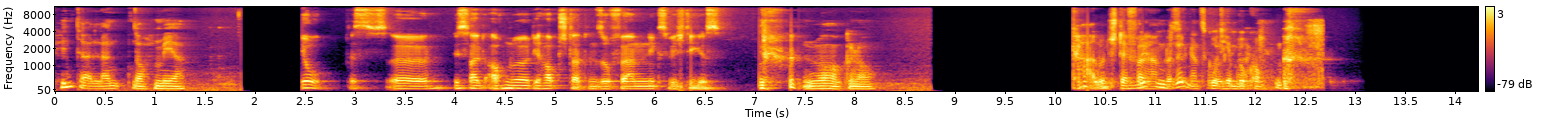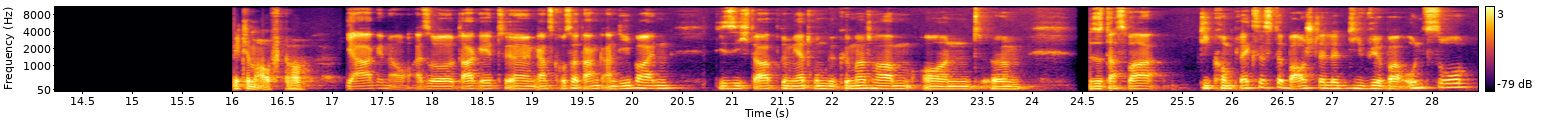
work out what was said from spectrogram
Hinterland noch mehr. Jo, das äh, ist halt auch nur die Hauptstadt, insofern nichts Wichtiges. ja, genau. Karl und Stefan haben das ja ganz gut hinbekommen. Mit dem Aufbau. Ja, genau. Also da geht äh, ein ganz großer Dank an die beiden, die sich da primär drum gekümmert haben. Und ähm, also das war die komplexeste Baustelle, die wir bei uns so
